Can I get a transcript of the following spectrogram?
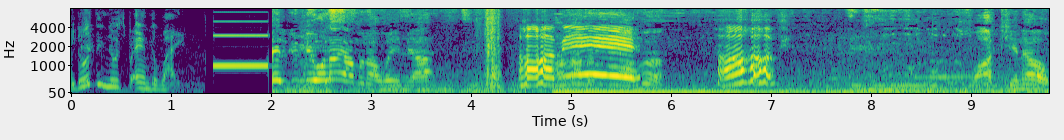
I don't think it's end why. Her gün bir olay amına koyayım ya. Abi! Abi! Fucking hell.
